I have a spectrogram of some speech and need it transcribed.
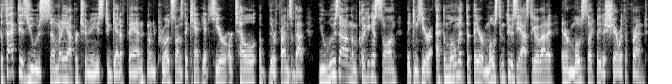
The fact is you lose so many opportunities to get a fan when you promote songs they can't yet hear or tell uh, their friends about. You lose out on them clicking a song they can hear at the moment that they are most enthusiastic about it and are most likely to share with a friend.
